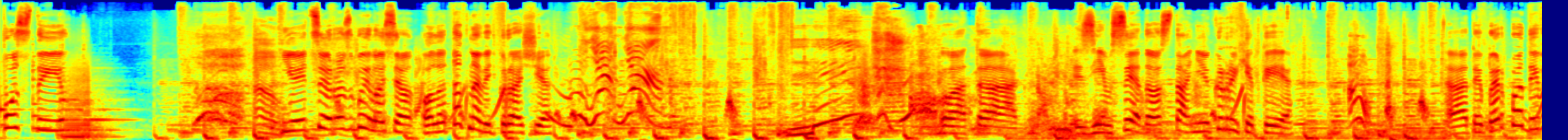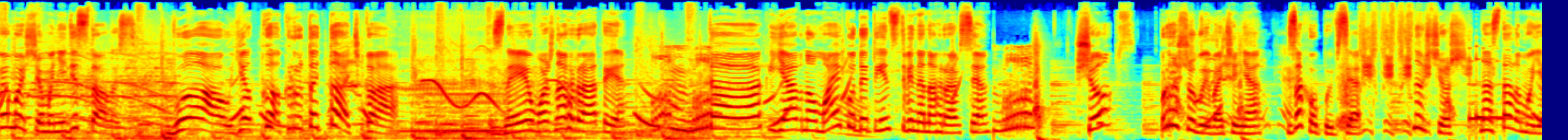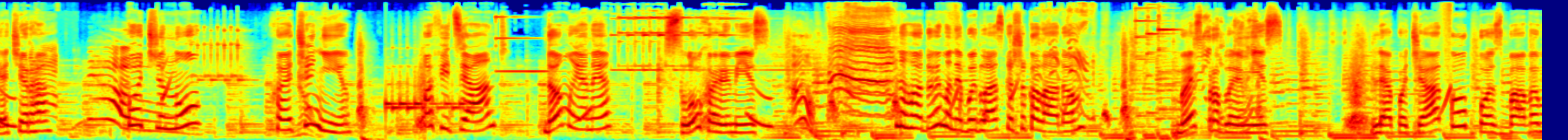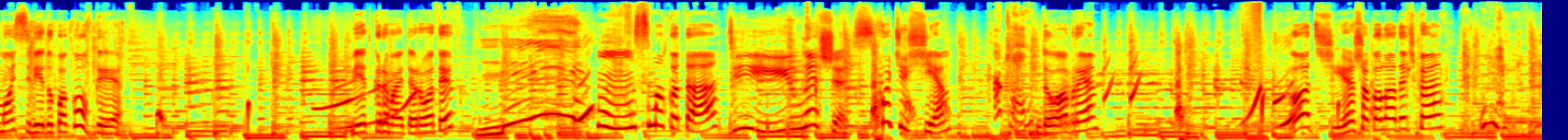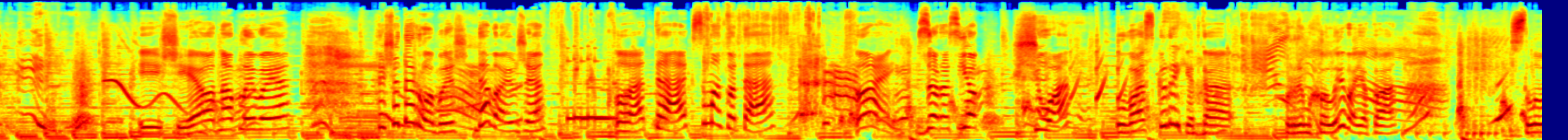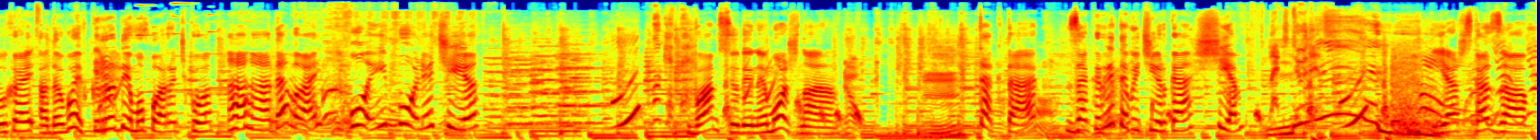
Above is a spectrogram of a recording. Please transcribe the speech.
впустив. Яйце розбилося, але так навіть краще. Отак. З'їм все до останньої крихітки. А тепер подивимося, що мені дісталось. Вау, яка крута тачка! З нею можна грати. Так, явно Майк у дитинстві не награвся. Що? Прошу вибачення. Захопився. Ну що ж, настала моя черга. Почну. Хоча ні. Офіціант, до мене. Слухаю, міс. Нагодуй мене, будь ласка, шоколадом. Без проблем, міс. Для початку позбавимось від упаковки. Відкривайте ротик. М, смакота. Delicious. Хочу ще. Добре. От ще шоколадочка. І ще одна пливе. Ти що ти робиш? Давай уже. Отак, смакота. Ой, зараз я. Що? У вас крихітка примхлива яка. Слухай, а давай вкрадемо парочку. Ага, давай. Ой, боляче. Вам сюди не можна. Так, так. Закрита вечірка. Ще. Я ж сказав.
